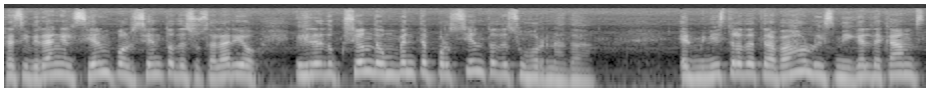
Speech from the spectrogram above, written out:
recibirán el 100% de su salario y reducción de un 20% de su jornada. El ministro de Trabajo, Luis Miguel de Camps,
